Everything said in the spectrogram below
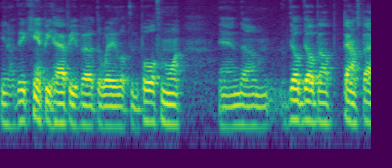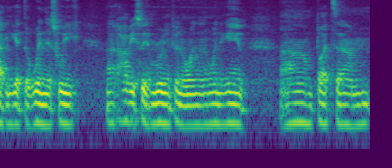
You know, they can't be happy about the way they looked in Baltimore, and um, they'll they'll bounce back and get the win this week. Uh, obviously, I'm rooting for New England to win the game, um, but um,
